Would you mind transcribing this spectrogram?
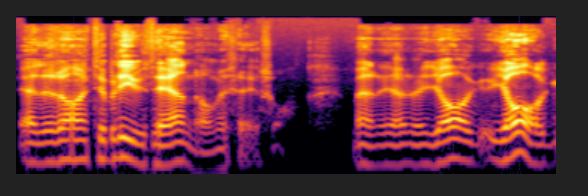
Eller det har inte blivit det än om vi säger så. Men jag, jag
